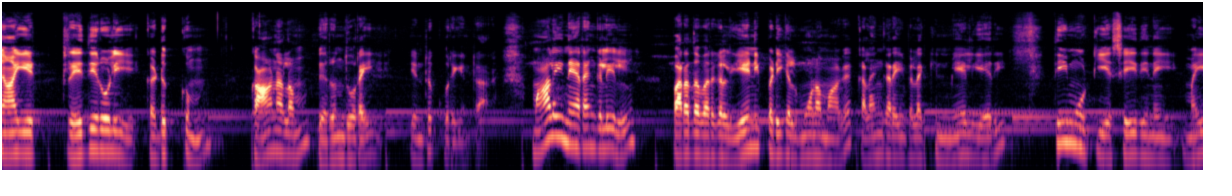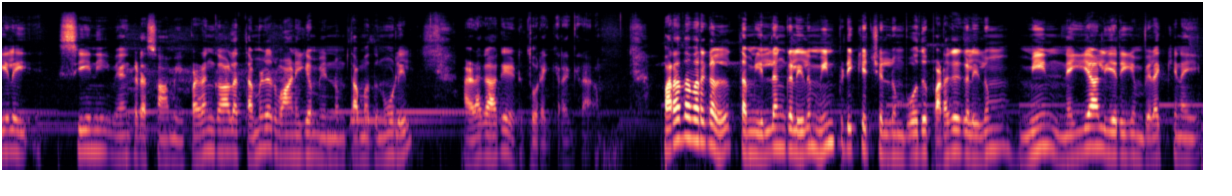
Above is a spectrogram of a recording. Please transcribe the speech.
ஞாயிற்றெதிரொலி கடுக்கும் காணலம் பெருந்துரை என்று கூறுகின்றார். மாலை நேரங்களில் பரதவர்கள் ஏணிப்படிகள் மூலமாக கலங்கரை விளக்கின் மேல் ஏறி தீமூட்டிய செய்தினை மயிலை சீனி வேங்கடசாமி பழங்கால தமிழர் வாணிகம் என்னும் தமது நூலில் அழகாக எடுத்துரைக்கிறார் பரதவர்கள் தம் இல்லங்களிலும் மீன் பிடிக்கச் செல்லும் போது படகுகளிலும் மீன் நெய்யால் எரியும் விளக்கினை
